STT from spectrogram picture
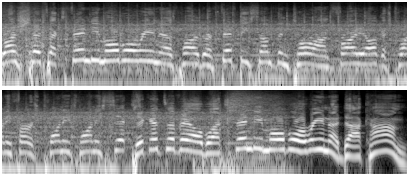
Rush hits Xfinity Mobile Arena as part of their 50 something tour on Friday, August 21st, 2026. Tickets available at XfinityMobileArena.com.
